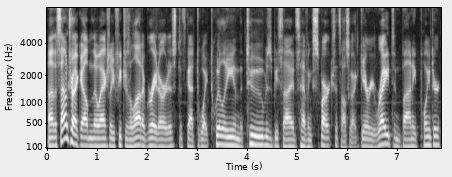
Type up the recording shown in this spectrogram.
Uh, the soundtrack album, though, actually features a lot of great artists. It's got Dwight Twilley and the Tubes, besides having Sparks. It's also got Gary Wright and Bonnie Pointer.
